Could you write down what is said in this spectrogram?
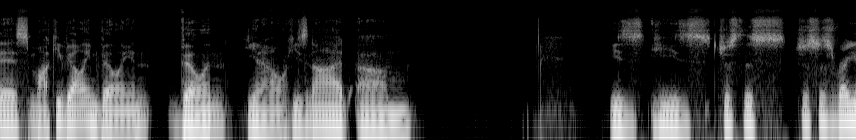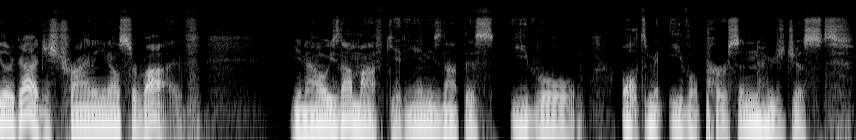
this Machiavellian villain. Villain, you know, he's not. Um, he's he's just this just this regular guy, just trying to you know survive. You know, he's not Moff Gideon. He's not this evil, ultimate evil person who's just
